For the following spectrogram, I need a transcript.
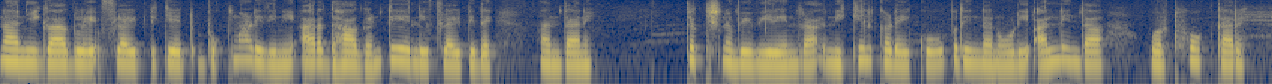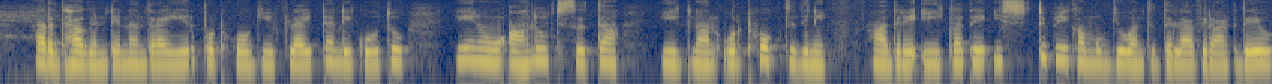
ನಾನು ಈಗಾಗಲೇ ಫ್ಲೈಟ್ ಟಿಕೆಟ್ ಬುಕ್ ಮಾಡಿದ್ದೀನಿ ಅರ್ಧ ಗಂಟೆಯಲ್ಲಿ ಫ್ಲೈಟ್ ಇದೆ ಅಂತಾನೆ. ತಕ್ಷಣವೇ ವೀರೇಂದ್ರ ನಿಖಿಲ್ ಕಡೆ ಕೋಪದಿಂದ ನೋಡಿ ಅಲ್ಲಿಂದ ಹೊರಟು ಹೋಗ್ತಾರೆ. ಅರ್ಧ ಗಂಟೆ ನಂತರ ಏರ್ಪೋರ್ಟ್ ಹೋಗಿ ಫ್ಲೈಟ್ನಲ್ಲಿ ಕೂತು ಏನೋ ಆಲೋಚಿಸುತ್ತಾ ಈಗ ನಾನು ಹೊರಟು ಹೋಗ್ತಿದ್ದೀನಿ ಆದರೆ ಈ ಕತೆ ಇಷ್ಟು ಬೇಗ ಮುಗಿಯುವಂಥದ್ದಲ್ಲ ವಿರಾಟ್ ದೇವ್.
